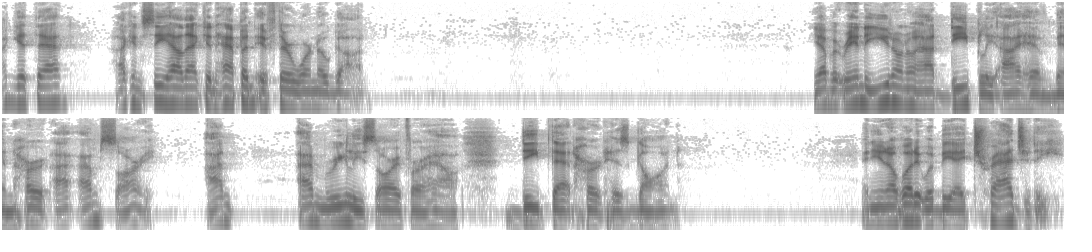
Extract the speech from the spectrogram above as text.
I get that. I can see how that can happen if there were no God. Yeah, but Randy, you don't know how deeply I have been hurt. I, am sorry. I'm, I'm really sorry for how deep that hurt has gone. And you know what? It would be a tragedy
